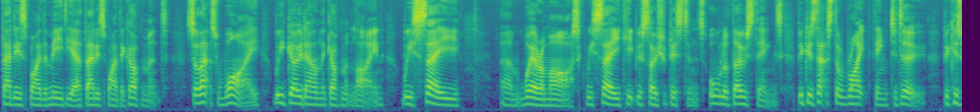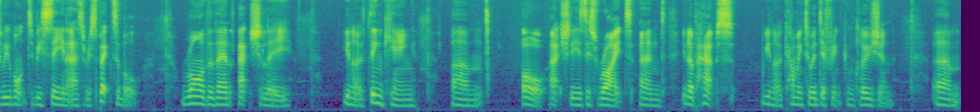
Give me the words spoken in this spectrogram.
That is by the media, that is by the government. So that's why we go down the government line. We say, um, wear a mask. We say, keep your social distance, all of those things, because that's the right thing to do, because we want to be seen as respectable, rather than actually, you know, thinking, um, oh, actually, is this right? And, you know, perhaps you know coming to a different conclusion. Um,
